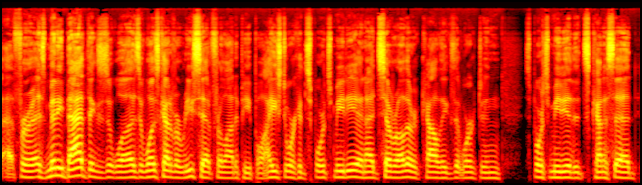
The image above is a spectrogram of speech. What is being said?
uh, for as many bad things as it was, it was kind of a reset for a lot of people. I used to work in sports media, and I had several other colleagues that worked in sports media that's kind of said,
